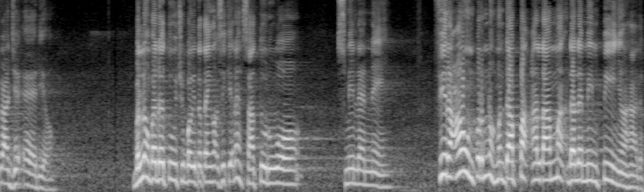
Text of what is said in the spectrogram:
kerajaan dia. Belum pada tu cuba kita tengok sikit eh. Satu, dua, sembilan ni. Fir'aun pernah mendapat alamat dalam mimpinya. Ha, tu.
